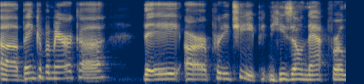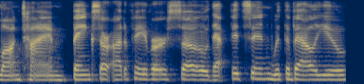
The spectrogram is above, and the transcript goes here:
Uh, Bank of America they are pretty cheap. And he's owned that for a long time. Banks are out of favor, so that fits in with the value.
